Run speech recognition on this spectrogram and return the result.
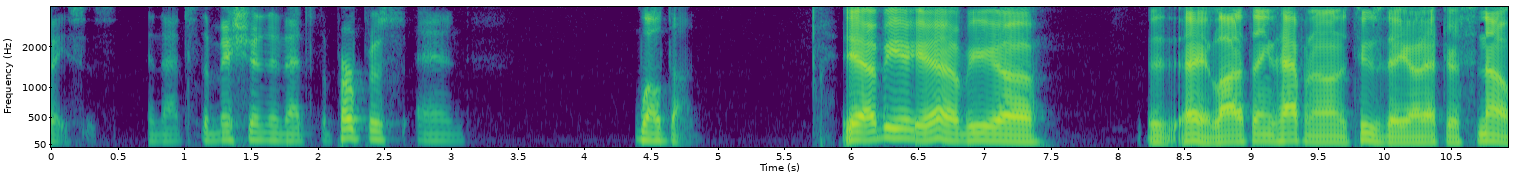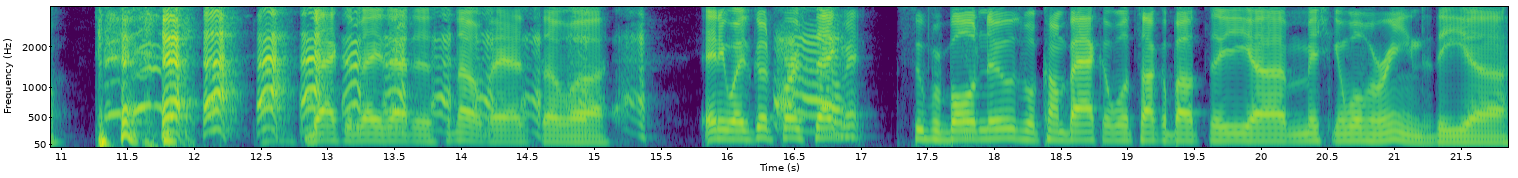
spaces, and that's the mission and that's the purpose. And well done. Yeah, it'd be yeah, it'd be uh, hey, a lot of things happening on a Tuesday on after snow. Back to base after the snow, man. So, uh, anyways, good first segment. Super Bowl news. We'll come back and we'll talk about the uh, Michigan Wolverines, the uh,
